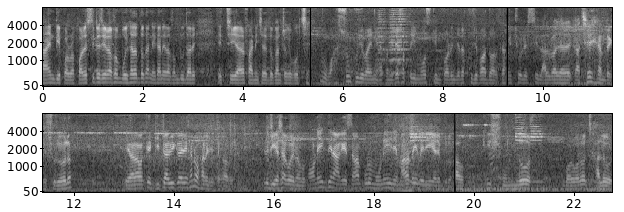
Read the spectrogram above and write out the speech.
লাইন দিয়ে পড়বা। কলেজ স্ট্রিটে যেরকম বই খাতার দোকান, এখানে এরকম দুধারে চেয়ার, ফার্নিচারের দোকান চোখে পড়ছে। ওয়াশরুম খুঁজে পাইনি এখন। এটা সব থেকে মোস্ট ইম্পর্টেন্ট যেটা খুঁজে পাওয়া দরকার। আমি চলে এসেছি লালবাজারের কাছে এখান থেকে শুরু হলো। এবার আমাকে গিটার বিকার এখানে ওখানে যেতে হবে। একটু জিজ্ঞাসা করে নেব। অনেক দিন আগে এসছে আমার পুরো মনেই নেই মাথা থেকে বেরিয়ে গেছে পুরো। কি সুন্দর বড় বড় ঝালর।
